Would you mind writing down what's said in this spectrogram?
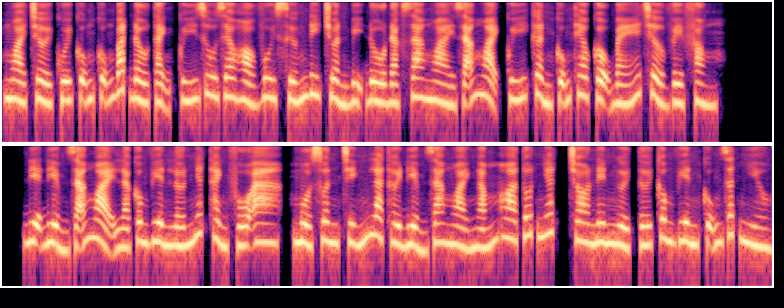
ngoài trời cuối cũng cũng bắt đầu tạnh Quý Du gieo hò vui sướng đi chuẩn bị đồ đặc ra ngoài dã ngoại Quý Cần cũng theo cậu bé trở về phòng. Địa điểm dã ngoại là công viên lớn nhất thành phố A, mùa xuân chính là thời điểm ra ngoài ngắm hoa tốt nhất cho nên người tới công viên cũng rất nhiều.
